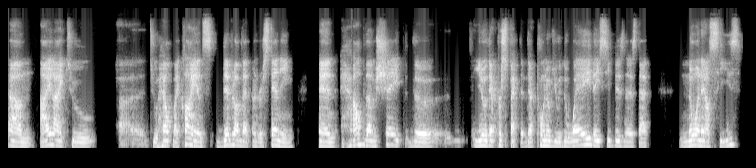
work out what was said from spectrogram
um, I like to uh, to help my clients develop that understanding and help them shape the you know their perspective their point of view the way they see business that no one else sees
